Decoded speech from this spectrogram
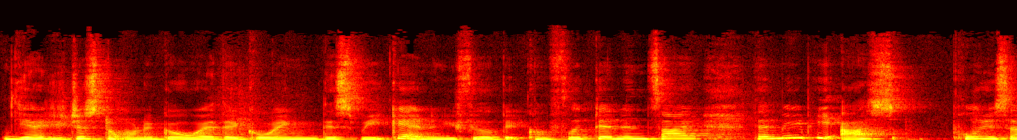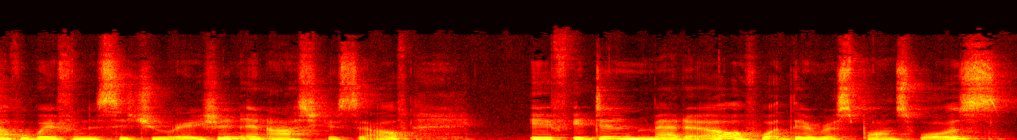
yeah, you just don't want to go where they're going this weekend and you feel a bit conflicted inside, then maybe ask, pull yourself away from the situation and ask yourself if it didn't matter of what their response was,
